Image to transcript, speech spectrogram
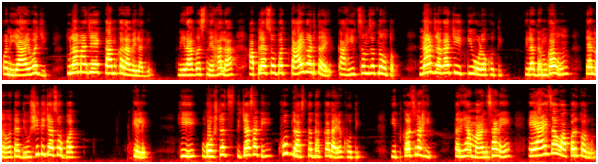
पण याऐवजी तुला माझे एक काम करावे लागेल. निराग स्नेहाला आपल्यासोबत काय घडतंय काहीच समजत नव्हतं. ना जगाची इतकी ओळख होती. तिला धमकावून त्यानं त्या दिवशी तिच्यासोबत केले. ही गोष्टच तिच्यासाठी खूप जास्त धक्कादायक होती. इतकंच नाही तर ह्या माणसाने ए आयचा वापर करून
